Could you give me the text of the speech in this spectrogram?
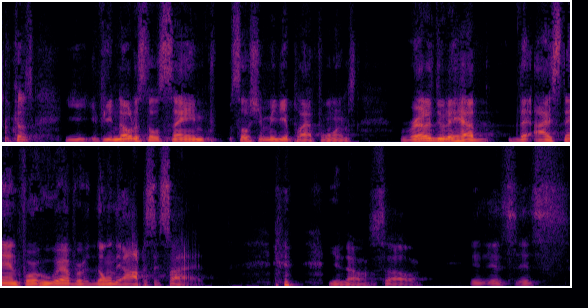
Because if you notice those same social media platforms, rarely do they have the I stand for whoever on the opposite side. you know, so it, it's it's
